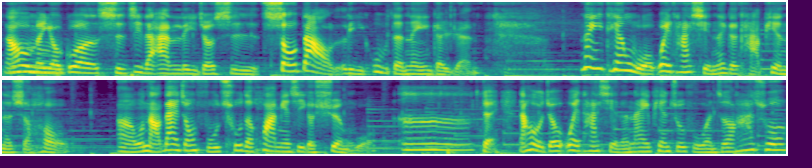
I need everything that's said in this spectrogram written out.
然后我们有过实际的案例，就是收到礼物的那一个人，那一天我为他写那个卡片的时候。呃，我脑袋中浮出的画面是一个漩涡，嗯，对，然后我就为他写的那一篇祝福文之后，他说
